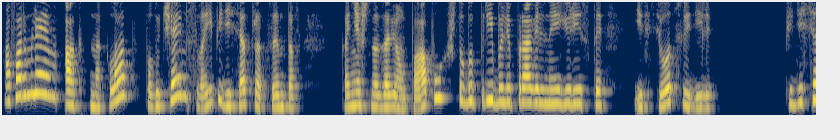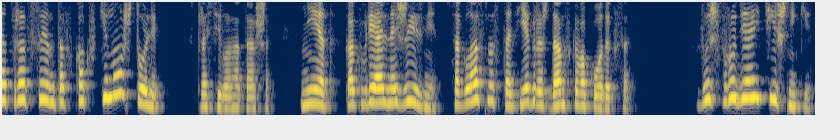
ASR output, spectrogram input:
оформляем акт на клад, получаем свои 50%. Конечно, зовем папу, чтобы прибыли правильные юристы, и все отследили. «Пятьдесят процентов, как в кино, что ли?» – спросила Наташа. «Нет, как в реальной жизни, согласно статье Гражданского кодекса». «Вы ж вроде айтишники.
